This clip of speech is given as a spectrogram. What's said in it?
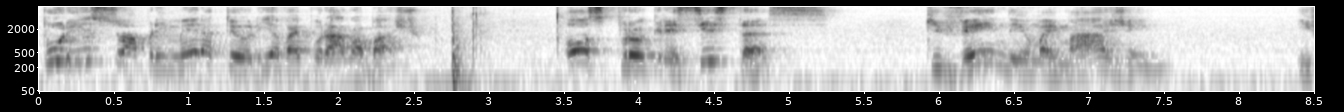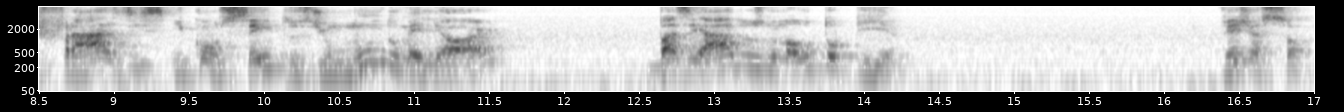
Por isso a primeira teoria vai por água abaixo. Os progressistas que vendem uma imagem e frases e conceitos de um mundo melhor baseados numa utopia. Veja só.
